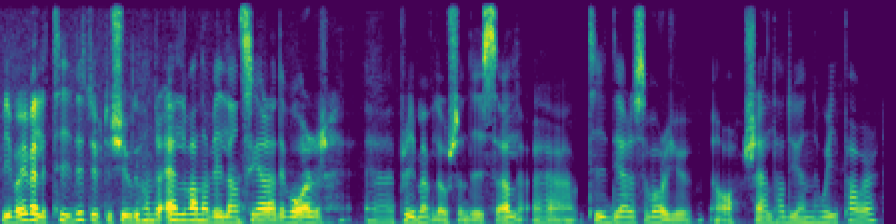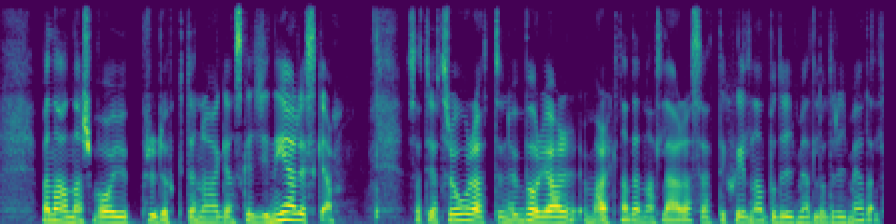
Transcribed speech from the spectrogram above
Vi var ju väldigt tidigt ute 2011 när vi lanserade vår eh, Prime Evolution Diesel. Eh, tidigare så var det ju, ja Shell hade ju en WePower. Men annars var ju produkterna ganska generiska. Så att jag tror att nu börjar marknaden att lära sig att det är skillnad på drivmedel och drivmedel.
